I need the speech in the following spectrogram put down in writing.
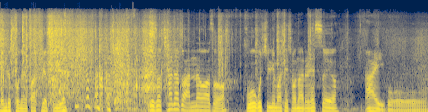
핸드폰을 빠뜨렸습니다. 그래서 찾아도 안 나와서 9597님한테 전화를 했어요. 아이고.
